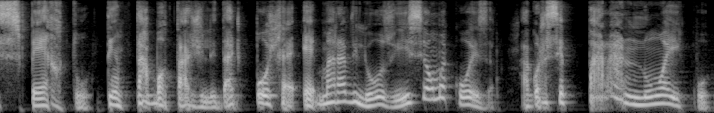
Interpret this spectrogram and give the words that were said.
esperto, tentar botar agilidade, poxa, é maravilhoso. Isso é uma coisa. Agora, ser paranoico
